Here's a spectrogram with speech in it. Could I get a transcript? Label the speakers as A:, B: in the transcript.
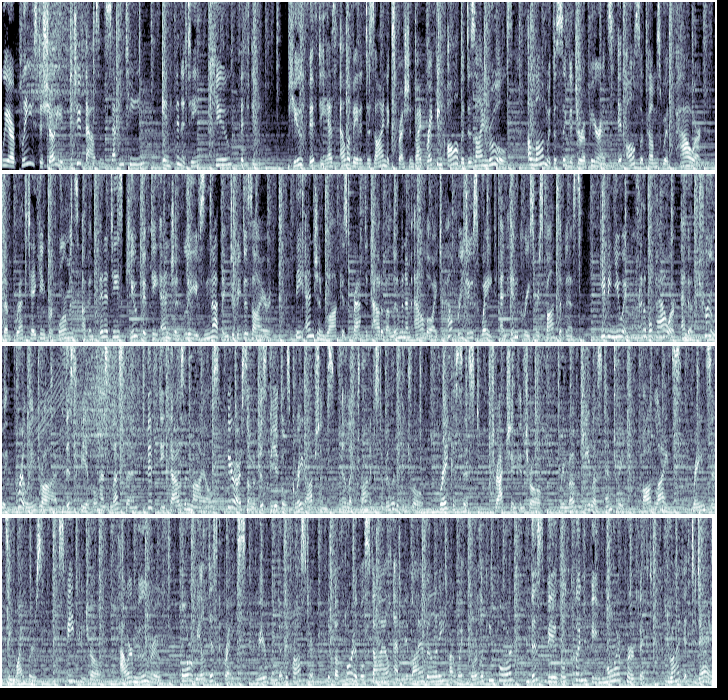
A: We are pleased to show you the 2017 Infiniti Q50. Q50 has elevated design expression by breaking all the design rules. Along with the signature appearance, it also comes with power. The breathtaking performance of Infiniti's Q50 engine leaves nothing to be desired. The engine block is crafted out of aluminum alloy to help reduce weight and increase responsiveness giving you incredible power and a truly thrilling drive. This vehicle has less than 50,000 miles. Here are some of this vehicle's great options. Electronic stability control, brake assist, traction control, remote keyless entry, fog lights, rain sensing wipers, speed control, power moonroof, four-wheel disc brakes, rear window defroster. If affordable style and reliability are what you're looking for, this vehicle couldn't be more perfect. Drive it today.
